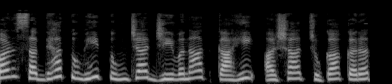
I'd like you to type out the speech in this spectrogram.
पण सध्या तुम्ही तुमच्या जीवनात काही अशा चुका करत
